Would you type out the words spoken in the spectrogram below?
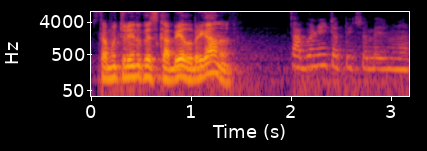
Você tá muito lindo com esse cabelo, obrigado. Tá bonita a pizza mesmo, né?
